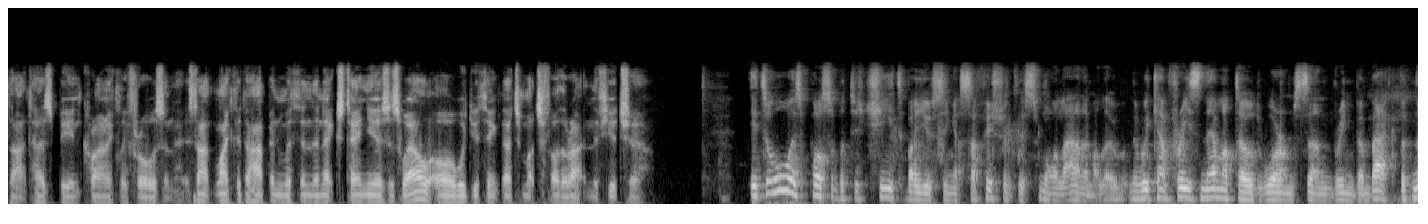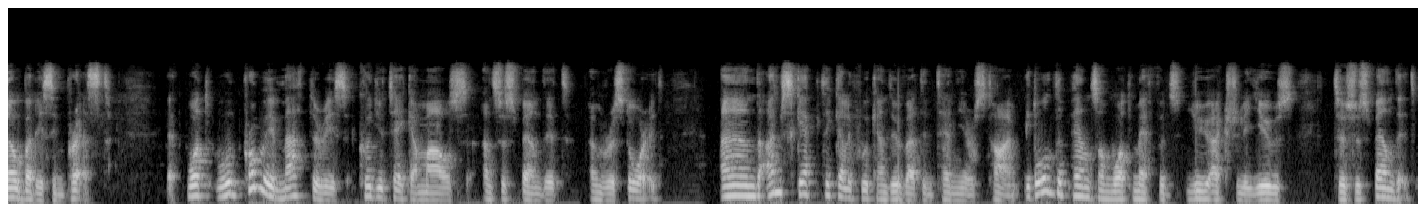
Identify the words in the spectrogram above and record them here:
that has been cryonically frozen? Is that likely to happen within the next 10 years as well, or would you think that's much further out in the future? It's always possible to cheat by using a sufficiently small animal. We can freeze nematode worms and bring them back, but nobody's impressed. What would probably matter is could you take a mouse and suspend it and restore it? And I'm skeptical if we can do that in 10 years' time. It all depends on what methods you actually use to suspend it.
